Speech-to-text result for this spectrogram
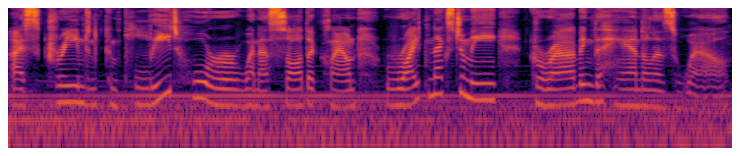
I screamed in complete horror when I saw the clown right next to me, grabbing the handle as well.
